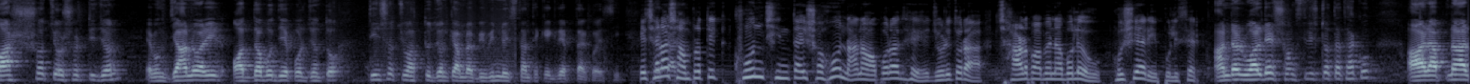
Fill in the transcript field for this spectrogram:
পাঁচশো চৌষট্টি জন এবং জানুয়ারির অদ্যাবধি পর্যন্ত তিনশো চুয়াত্তর জনকে আমরা বিভিন্ন স্থান থেকে গ্রেপ্তার করেছি। এছাড়া সাম্প্রতিক খুন ছিনতাই সহ নানা অপরাধে জড়িতরা ছাড় পাবে না বলেও হুঁশিয়ারি পুলিশের। আন্ডারওয়ার্ল্ডের সংশ্লিষ্টতা থাকুক আর আপনার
